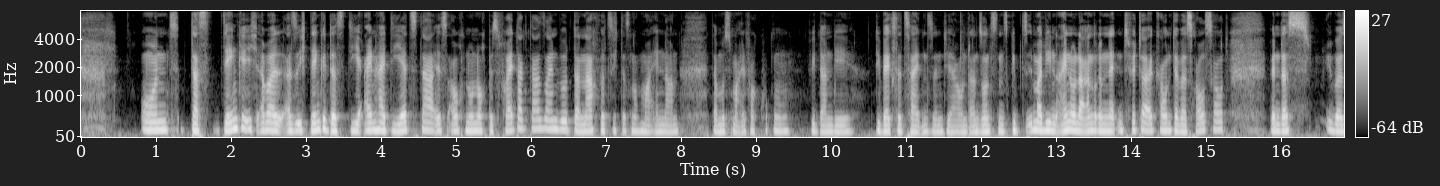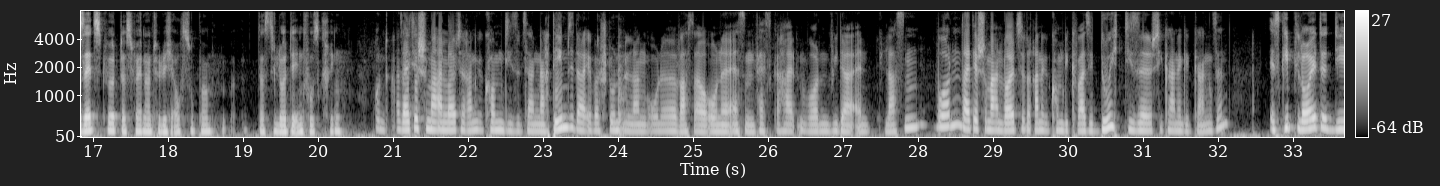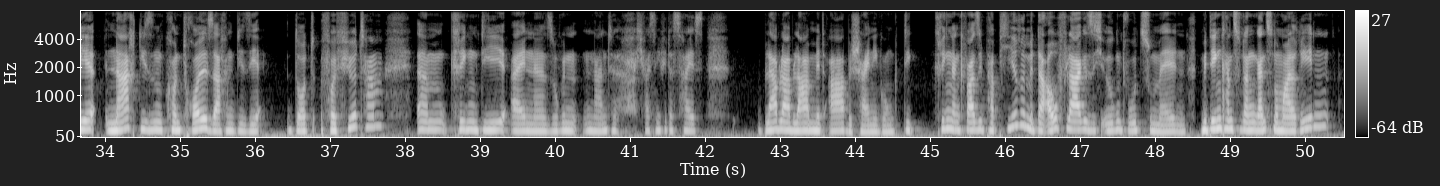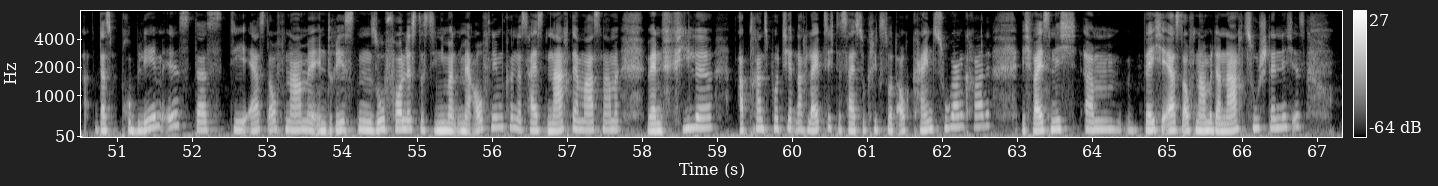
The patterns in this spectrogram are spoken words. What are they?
Und das denke ich aber, also ich denke, dass die Einheit, die jetzt da ist, auch nur noch bis Freitag da sein wird. Danach wird sich das nochmal ändern. Da muss man einfach gucken, wie dann die, die Wechselzeiten sind, ja. Und ansonsten gibt es immer den einen oder anderen netten Twitter-Account, der was raushaut. Wenn das übersetzt wird, das wäre natürlich auch super, dass die Leute Infos kriegen. Und seid ihr schon mal an Leute rangekommen, die sozusagen, nachdem sie da über Stunden lang ohne Wasser, ohne Essen festgehalten wurden, wieder entlassen wurden? Seid ihr schon mal an Leute rangekommen, die quasi durch diese Schikane gegangen sind? Es gibt Leute, die nach diesen Kontrollsachen, die sie dort vollführt haben, ähm, kriegen die eine sogenannte, ich weiß nicht, wie das heißt, bla bla bla mit A-Bescheinigung. Die kriegen dann quasi Papiere mit der Auflage, sich irgendwo zu melden. Mit denen kannst du dann ganz normal reden. Das Problem ist, dass die Erstaufnahme in Dresden so voll ist, dass die niemanden mehr aufnehmen können. Das heißt, nach der Maßnahme werden viele abtransportiert nach Leipzig. Das heißt, du kriegst dort auch keinen Zugang gerade. Ich weiß nicht, ähm, welche Erstaufnahme danach zuständig ist.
